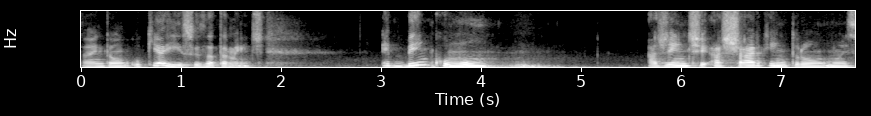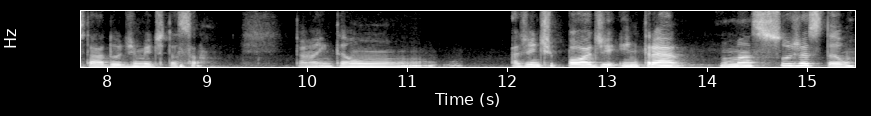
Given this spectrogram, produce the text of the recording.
Tá? Então, o que é isso exatamente? É bem comum a gente achar que entrou num estado de meditação, tá? Então, a gente pode entrar numa sugestão,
